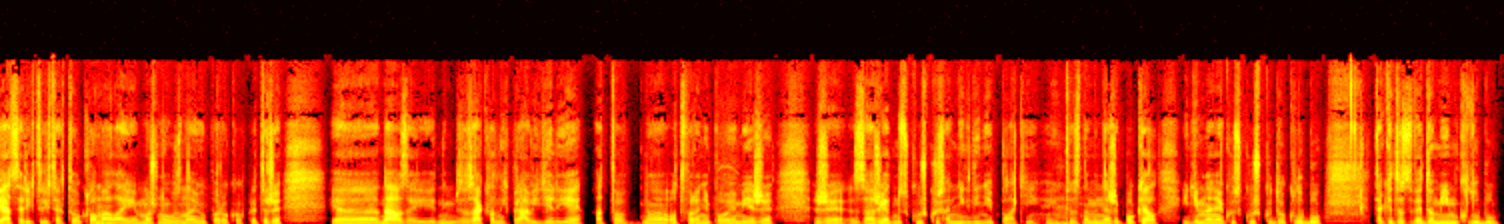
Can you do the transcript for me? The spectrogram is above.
viacerí, ktorých takto oklamal aj možno uznajú po rokoch, pretože ja, naozaj jedným zo základných pravidel je, a to no, otvorene poviem, je, že, že za žiadnu skúšku sa nikdy neplatí. Hej? To znamená, že pokiaľ idem na nejakú skúšku do klubu, tak je to s vedomím klubu,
